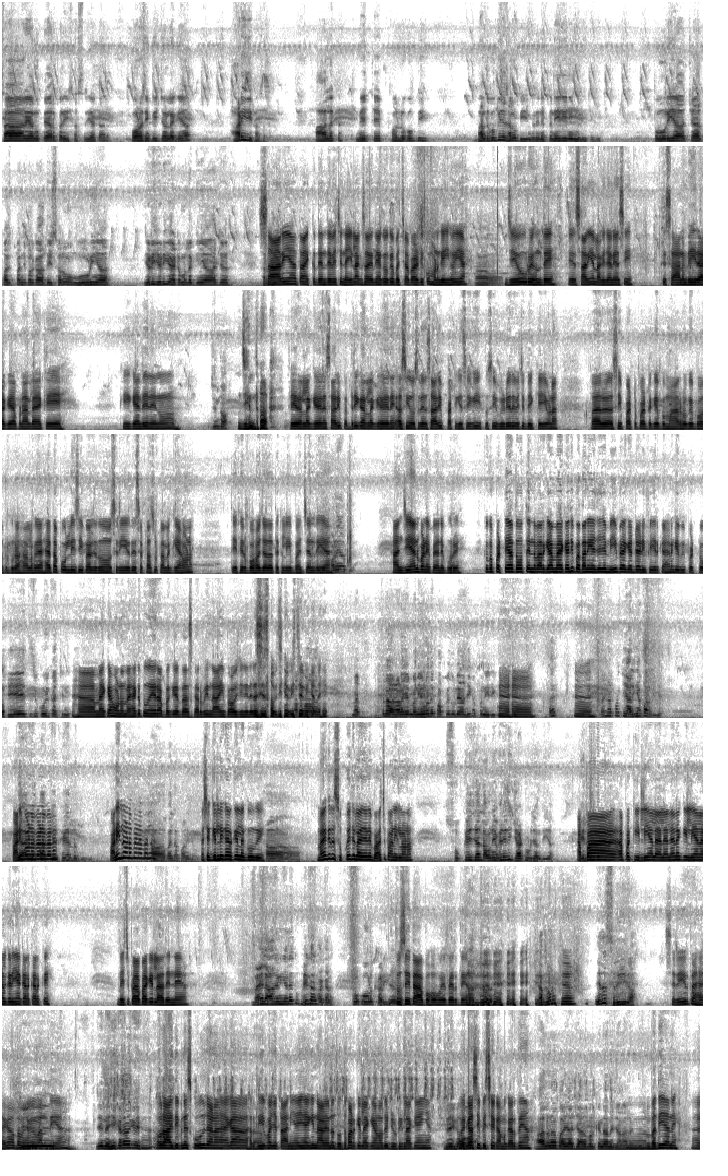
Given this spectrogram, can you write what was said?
ਸਾਰਿਆਂ ਨੂੰ ਪਿਆਰ ਭਰੀ ਸਤਿ ਸ੍ਰੀ ਅਕਾਲ। ਹੁਣ ਅਸੀਂ ਬੀਜਣ ਲੱਗੇ ਆ ਹਾੜੀ ਦੀ ਫਸਲ। ਪਾਲਕ ਮੇਥੇ ਫੁੱਲ ਗੋਭੀ। ਬੰਦ ਗੋਭੀ ਦੇ ਸਾਨੂੰ ਬੀਜ ਮਿਲੇ ਨੇ ਪਨੀਰੀ ਨਹੀਂ ਮਿਲੀ ਸੀਗੀ। ਤੋਰੀਆ ਚਾਰ ਪੰਜ ਪੰਜ ਪ੍ਰਕਾਰ ਦੀ ਸਰੋਂ ਮੂਲੀਆਂ ਜਿਹੜੀ ਜਿਹੜੀ ਆਈਟਮ ਲੱਗੀਆਂ ਅੱਜ। ਸਾਰੀਆਂ ਤਾਂ ਇੱਕ ਦਿਨ ਦੇ ਵਿੱਚ ਨਹੀਂ ਲੱਗ ਸਕਦੀਆਂ ਕਿਉਂਕਿ ਬੱਚਾ ਪਾਰਟੀ ਘੁੰਮਣ ਗਈ ਹੋਈ ਆ। ਹਾਂ। ਜੇ ਉਹ ਉਰੇ ਹੁੰਦੇ ਤੇ ਸਾਰੀਆਂ ਲੱਗ ਜਾਣੀਆਂ ਸੀ। ਕਿਸਾਨ ਵੀਰ ਆ ਕੇ ਆਪਣਾ ਲੈ ਕੇ ਕੀ ਕਹਿੰਦੇ ਨੇ ਇਹਨੂੰ? ਜਿੰਦਾ। ਜਿੰਦਾ। ਫੇਰਨ ਲੱਗੇ ਹੋਏ ਨੇ ਸਾਰੀ ਪੱਧਰੀ ਕਰਨ ਲੱਗੇ ਹੋਏ ਨੇ। ਅਸੀਂ ਉਸ ਦਿਨ ਸਾਰੀ ਪੱਟ ਗਏ ਸੀਗੀ। ਤੁਸੀਂ ਵੀਡੀਓ ਦੇ ਵਿੱਚ ਦੇਖਿਆ ਹੀ ਹੋਣਾ। ਪਰ ਅਸੀਂ ਪੱਟ ਪੱਟ ਕੇ ਬਿਮਾਰ ਹੋ ਗਏ। ਬਹੁਤ ਬੁਰਾ ਹਾਲ ਹੋਇਆ। ਹੈ ਤਾਂ ਪੋਲੀ ਸੀ ਪਰ ਜਦੋਂ ਸਰੀਰ ਦੇ ਸੱਟਾਂ ਸੁੱਟਾਂ ਲੱਗੀਆਂ ਹੋਣ ਤੇ ਫਿਰ ਬਹੁਤ ਜ਼ਿਆਦਾ ਤਕਲੀਫ ਵੱਜ ਜਾਂਦੀ ਆ। ਹਾਂਜੀ ਐਨ ਬਣੇ ਪਏ ਨੇ ਪੂਰੇ। ਕਿਉਂਕਿ ਪੱਟਿਆ ਦੋ ਤਿੰਨ ਵਾਰ ਗਿਆ ਮੈਂ ਕਹਿੰਦੀ ਪਤਾ ਨਹੀਂ ਅਜੇ ਜੇ ਮੀਂਹ ਪੈ ਗਿਆ ਡੈਡੀ ਫੇਰ ਕਹਿਣਗੇ ਵੀ ਪੱਟੋ। ਖੇਤ 'ਚ ਕੋਈ ਕੱਚ ਨਹੀਂ। ਹਾਂ ਮੈਂ ਕਿਹਾ ਹੁਣ ਮੈਂ ਕਿਹਾ ਕਿ ਤੂੰ ਇਹ ਰੱਬ ਅੱਗੇ ਅਰਦਾਸ ਕਰ ਵੀ ਨਾ ਹੀ ਪਾਓ ਜਿੰਨੀ ਦੇਰ ਅਸੀਂ ਸਬਜ਼ੀਆਂ ਬੀਜਣੀਆਂ ਨੇ। ਮੈਂ ਘਲਾੜ ਵਾਲੇ ਮਨੀ ਉਹਨਾਂ ਦੇ ਪਾਪੇ ਤੋਂ ਲਿਆ ਸੀਗਾ ਪਨੀਰੀ ਕੋਲ ਹਾਂ ਹਾਂ। ਪਹਿਲਾਂ ਆਪਾਂ ਕਿਆਰੀਆਂ ਭਰ ਲਈਏ। ਪਾਣੀ ਪਾਉਣਾ ਪੈਣਾ ਪਹਿਲਾਂ? ਫੇਰ ਲੱਗੂਗੀ। ਪਾਣੀ ਲਾਉਣਾ ਪੈਣਾ ਪਹਿਲਾਂ? ਹਾਂ ਪਹਿਲਾਂ ਪਾਣੀ ਲਾਓ ਅੱਛਾ ਗਿੱਲੀ ਕਰਕੇ ਲੱਗੂਗੀ? ਹਾਂ। ਮੈਂ ਕਿਤੇ ਸੁੱਕੇ ਚ ਲਾ ਜਾਣੇ ਬਾਅਦ ਚ ਪਾਣੀ ਲਾਉਣਾ। ਸੁੱਕੇ ਜਾਂ ਲਾਉਨੇ ਫਿਰ ਇਹਦੀ ਜੜ ਟੁੱਟ ਜਾਂਦੀ ਆ। ਆਪਾਂ ਆਪਾਂ ਕੀਲੀਆਂ ਲੈ ਲੈਣੇ ਨਾ ਕੀਲੀਆਂ ਨਾਲ ਗੜੀਆਂ ਕਰ ਕਰਕੇ। ਵਿੱਚ ਪਾ ਪਾ ਕੇ ਲਾ ਦਿੰਨੇ ਆ ਮੈਂ ਲਾ ਦੇਣੀਆਂ ਨੇ ਤੂੰ ਫਿਕਰ ਨਾ ਕਰ ਤੂੰ ਕੋਲ ਖੜੀ ਰਹਿ। ਤੁਸੀਂ ਤਾਂ ਆਪ ਉਹ ਹੋਏ ਫਿਰਦੇ ਹੋ। ਗੱਲ ਸੁਣ। ਇਹਦਾ ਸਰੀਰ ਆ। ਸਰੀਰ ਤਾਂ ਹੈਗਾ ਉਹ ਤਾਂ ਮੈਂ ਵੀ ਮੰਨਦੀ ਆ ਜੇ ਨਹੀਂ ਕਰਾਂਗੇ? ਉਹ ਰਾਜਦੀਪ ਨੇ ਸਕੂਲ ਜਾਣਾ ਹੈਗਾ ਹਰਦੀਪ ਹਜੇ ਤਾਂ ਨਹੀਂ ਆਈ ਹੈਗੀ ਨਾਲੇ ਉਹਨੂੰ ਦੁੱਧ ਫੜ ਕੇ ਲੈ ਕੇ ਆਉਣਾ ਉਹਦੀ ਡਿਊਟੀ ਲਾ ਕੇ ਆਈ ਆ। ਦੇਖ ਮੈਂ ਕਿਹਾ ਅਸੀਂ ਪਿੱਛੇ ਕੰਮ ਕਰਦੇ ਆ। ਆਲਣਾ ਪਾਇਆ ਜਾਨਵਰ ਕਿੰਨਾ ਨਜ਼ਾਰਾ ਲੈਂਦੇ ਵਧੀਆ ਨੇ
